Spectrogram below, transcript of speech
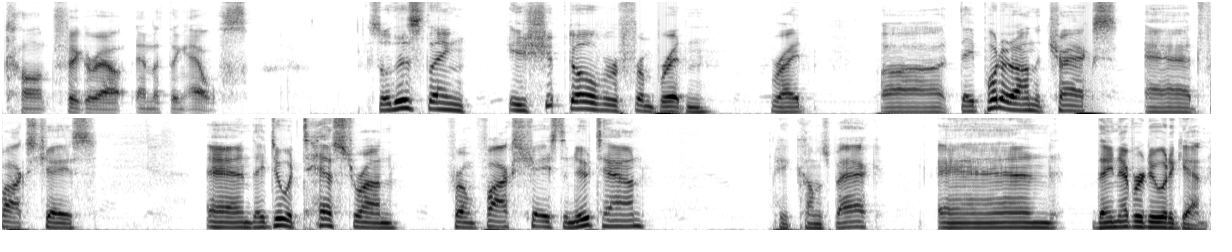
can't figure out anything else. So this thing is shipped over from Britain, right? Uh, they put it on the tracks at Fox Chase, and they do a test run from Fox Chase to Newtown. It comes back, and they never do it again.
